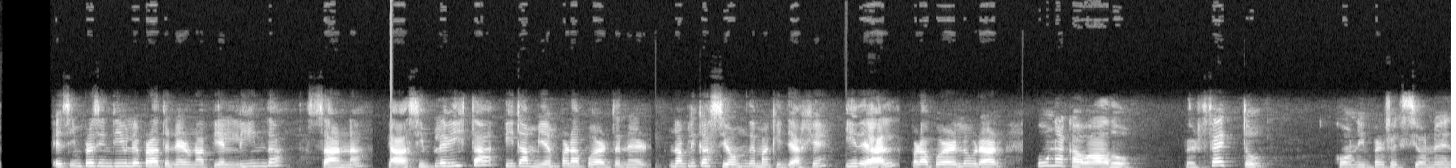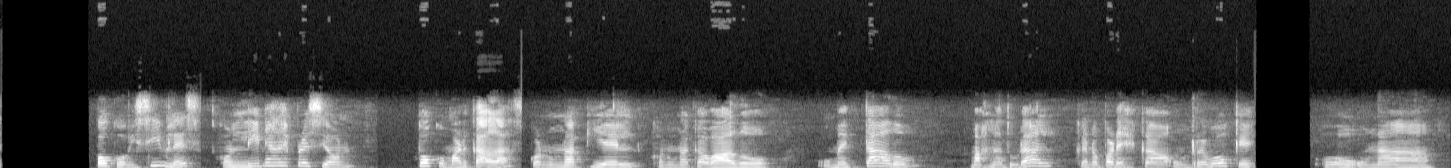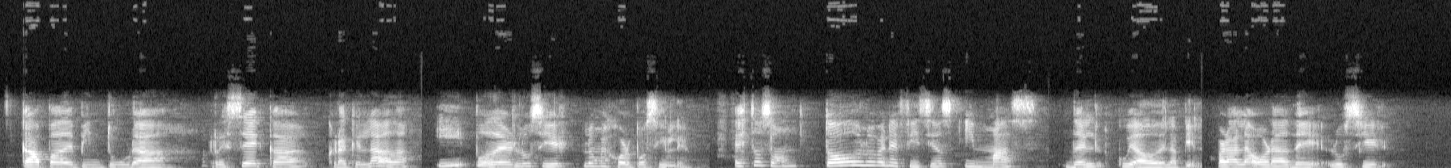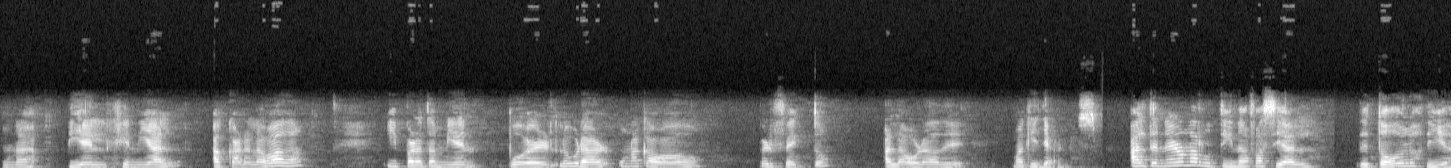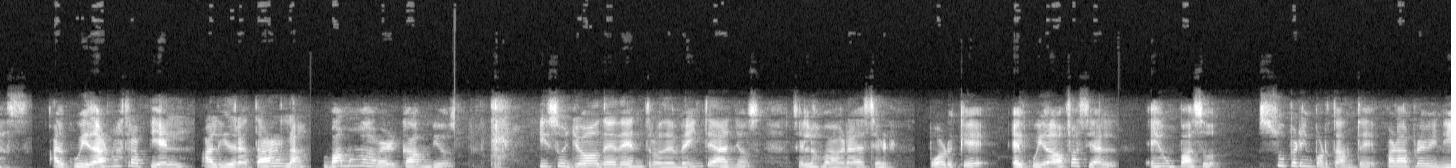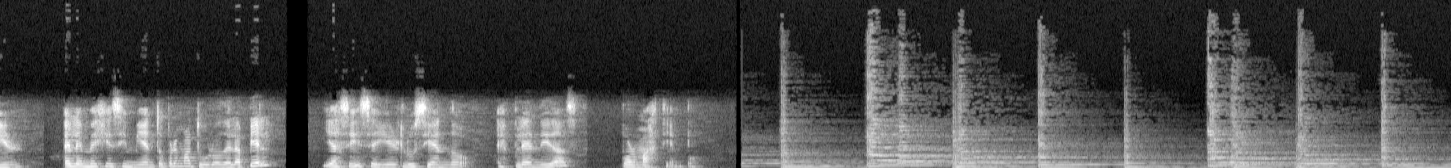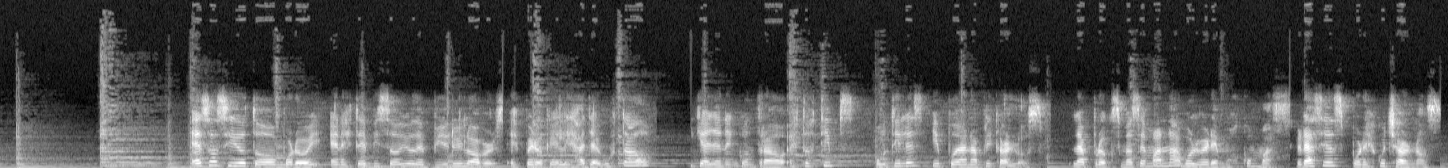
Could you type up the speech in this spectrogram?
es imprescindible para tener una piel linda, sana, a simple vista y también para poder tener una aplicación de maquillaje ideal para poder lograr un acabado perfecto con imperfecciones poco visibles, con líneas de expresión poco marcadas, con una piel con un acabado humectado, más natural, que no parezca un reboque o una capa de pintura reseca, craquelada y poder lucir lo mejor posible. Estos son todos los beneficios y más del cuidado de la piel. Para la hora de lucir una piel genial a cara lavada y para también poder lograr un acabado perfecto a la hora de maquillarnos. Al tener una rutina facial de todos los días, al cuidar nuestra piel, al hidratarla, vamos a ver cambios y su yo de dentro de 20 años se los va a agradecer porque el cuidado facial es un paso súper importante para prevenir el envejecimiento prematuro de la piel y así seguir luciendo espléndidas por más tiempo. Eso ha sido todo por hoy en este episodio de Beauty Lovers. Espero que les haya gustado y que hayan encontrado estos tips útiles y puedan aplicarlos. La próxima semana volveremos con más. Gracias por escucharnos.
